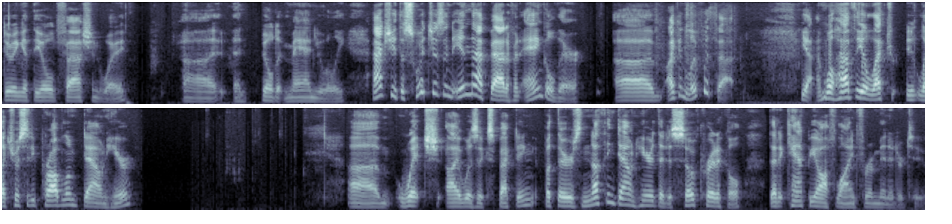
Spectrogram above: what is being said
Doing it the old-fashioned way uh, and build it manually. Actually, the switch isn't in that bad of an angle there. Um, I can live with that. Yeah, and we'll have the electri electricity problem down here um, which I was expecting, but there's nothing down here that is so critical that it can't be offline for a minute or two.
